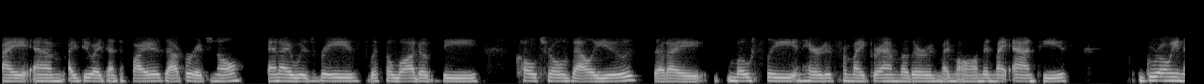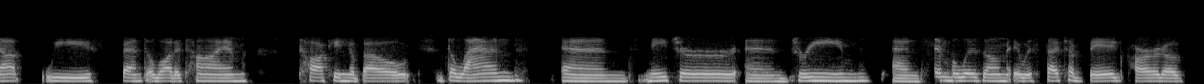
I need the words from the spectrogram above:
I am I do identify as Aboriginal and I was raised with a lot of the cultural values that I mostly inherited from my grandmother and my mom and my aunties. Growing up, we spent a lot of time talking about the land and nature and dreams and symbolism. It was such a big part of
